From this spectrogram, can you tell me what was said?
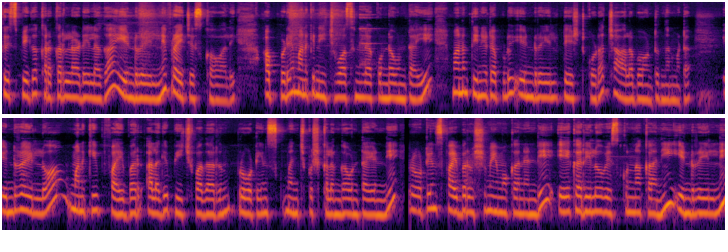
క్రిస్పీగా కరకరలాడేలాగా ఎండు రొయ్యల్ని ఫ్రై చేసుకోవాలి. అప్పుడే మనకి నీచు వాసన లేకుండా ఉంటాయి. మనం తినేటప్పుడు ఎండు రొయ్యల టేస్ట్ కూడా చాలా బాగుంటుందన్నమాట. ఎండు మనకి ఫైబర్ అలాగే పీచు పదార్థం ప్రోటీన్స్ మంచి పుష్కలంగా ఉంటాయండి. ప్రోటీన్స్ ఫైబర్ విషయం ఏమో కానండి ఏ కర్రీలో వేసుకున్నా కానీ ఎండు రొయ్యల్ని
